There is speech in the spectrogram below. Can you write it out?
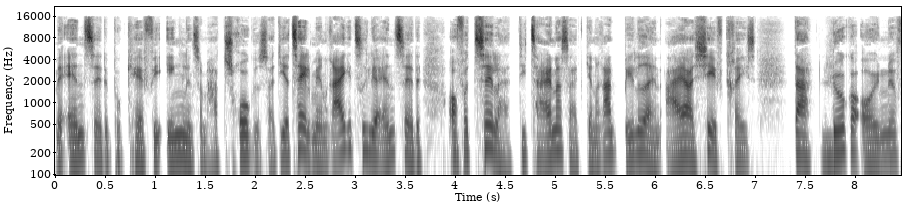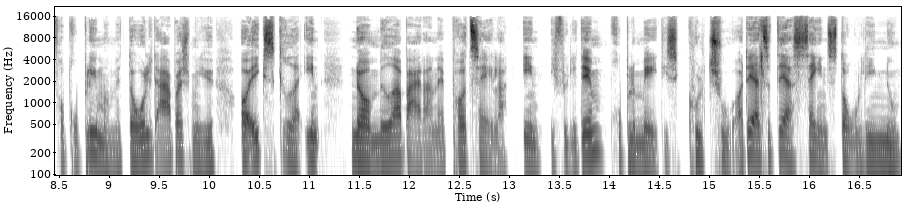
med ansatte på Café England, som har trukket sig. De har talt med en række tidligere ansatte og fortæller, at de tegner sig et generelt billede af en ejer- og chefkreds, der lukker øjnene for problemer med dårligt arbejdsmiljø og ikke skrider ind, når medarbejderne påtaler en, ifølge dem, problematisk kultur. Og det er altså der, sagen står lige nu.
